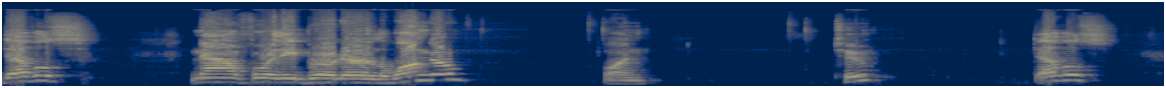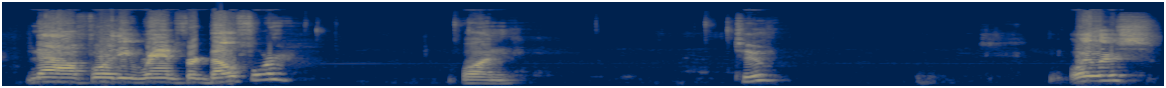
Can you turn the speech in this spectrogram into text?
Devils. Now for the Brodeur Luongo. One, two. Devils. Now for the Ranford Belfour. One, two. Oilers.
